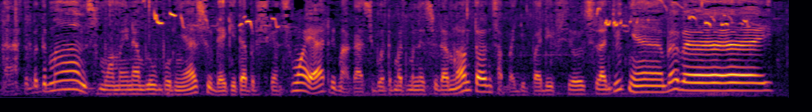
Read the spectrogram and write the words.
Nah, teman-teman, semua mainan lumpurnya sudah kita bersihkan semua ya. Terima kasih buat teman-teman yang sudah menonton. Sampai jumpa di video selanjutnya. Bye-bye.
